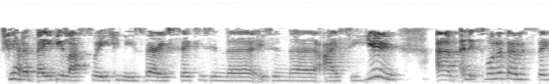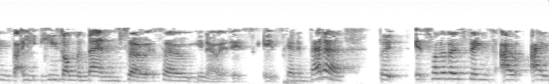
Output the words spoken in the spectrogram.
she had a baby last week and he's very sick. He's in the he's in the ICU, um, and it's one of those things that he, he's on the mend, so so you know it's it's getting better. But it's one of those things I, I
